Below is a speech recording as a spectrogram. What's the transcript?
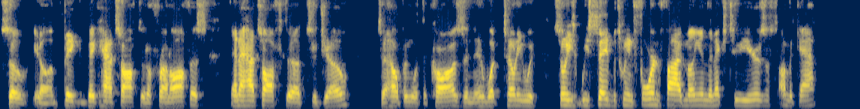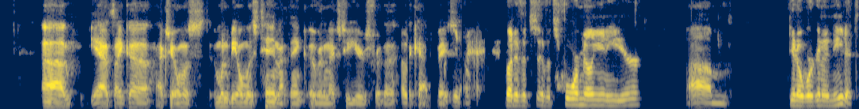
So, you know, a big, big hats off to the front office and a hats off to, to Joe to helping with the cause and, and what Tony So he, we save between four and five million the next two years on the cap. Um, yeah, it's like uh, actually almost it going to be almost ten, I think, over the next two years for the, okay. the cap space. You know, but if it's if it's four million a year, um, you know, we're going to need it.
